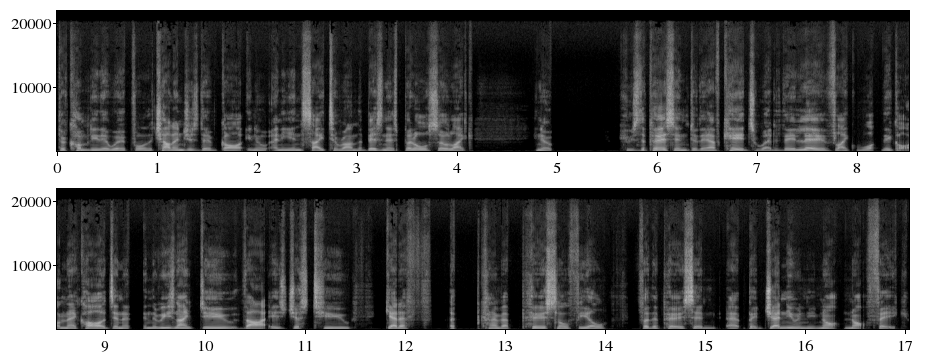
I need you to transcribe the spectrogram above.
the company they work for, the challenges they've got, you know, any insights around the business, but also like, you know, who's the person? Do they have kids? Where do they live? Like what they got on their cards. And, and the reason I do that is just to get a, a kind of a personal feel for the person, uh, but genuinely not not fake.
